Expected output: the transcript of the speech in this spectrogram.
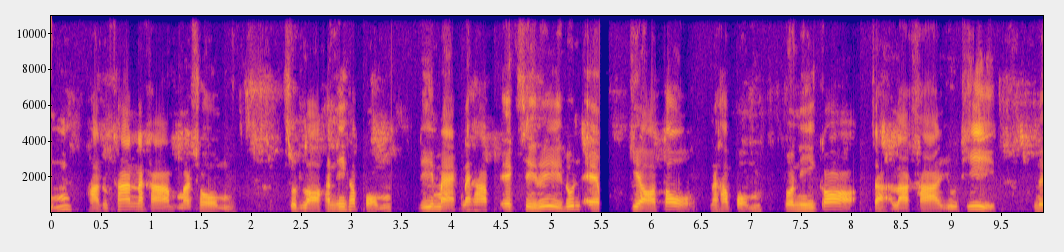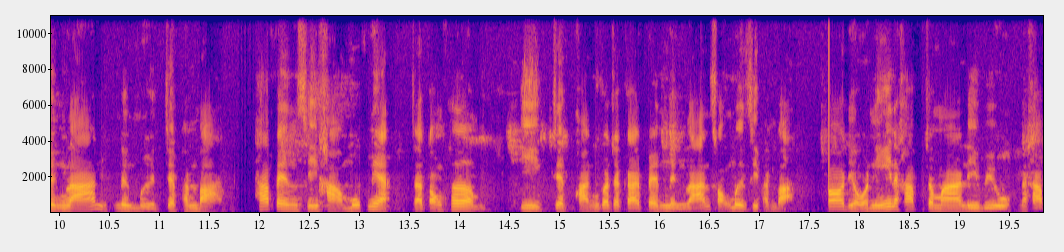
มพาทุกท่านนะครับ มาชมสุดหล่อคันนี้ครับผม D-Max นะครับ X Series รุ่น M เกียร์ออโต้นะครับผม ตัวนี้ก็จะราคาอยู่ที่ 1 ล้าน 17,000 บาท ถ้าเป็นสีขาวมุกเนี่ยจะต้องเพิ่มอีก 7,000 ก็จะกลายเป็น 1 ล้าน 24,000 บาท ก็เดี๋ยววันนี้นะครับจะมารีวิวนะครับ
